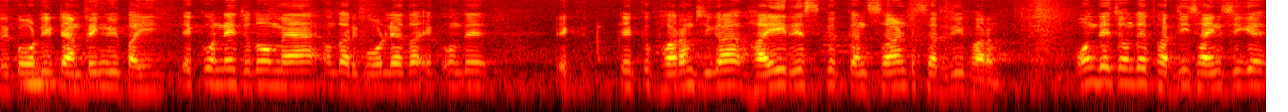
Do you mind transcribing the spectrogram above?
ਰਿਕਾਰਡ ਦੀ ਟੈਂਪਰਿੰਗ ਵੀ ਪਾਈ। ਇੱਕ ਉਹਨੇ ਜਦੋਂ ਮੈਂ ਉਹਦਾ ਰਿਕਾਰਡ ਲਿਆ ਤਾਂ ਇੱਕ ਉਹਦੇ, ਇੱਕ ਇੱਕ ਫਾਰਮ ਸੀਗਾ high risk concerned surgery form ਉਹਦੇ 'ਚ ਉਹਦੇ ਫਰਜ਼ੀ ਸਾਈਨ ਸੀਗੇ।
